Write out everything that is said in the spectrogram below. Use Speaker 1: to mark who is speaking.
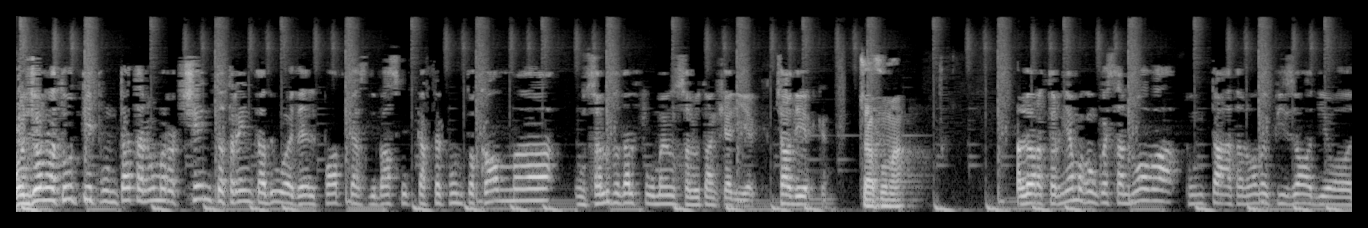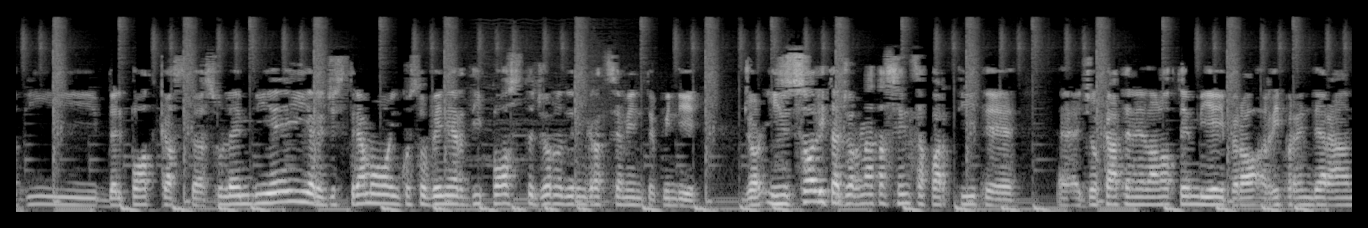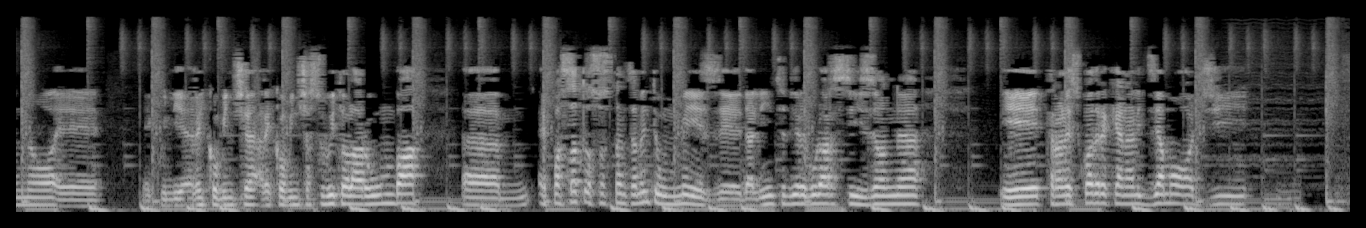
Speaker 1: Buongiorno a tutti, puntata numero 132 del podcast di basketcaffè.com. Un saluto dal Fuma e un saluto anche a Dirk. Ciao Dirk.
Speaker 2: Ciao Fuma.
Speaker 1: Allora, torniamo con questa nuova puntata, nuovo episodio di- del podcast sull'NBA. Registriamo in questo venerdì post giorno di ringraziamento, quindi gio- insolita giornata senza partite eh, giocate nella notte NBA, però riprenderanno e, e quindi ricomincia, ricomincia subito la rumba. Ehm, è passato sostanzialmente un mese dall'inizio di regular season e tra le squadre che analizziamo oggi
